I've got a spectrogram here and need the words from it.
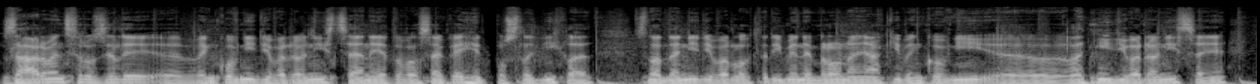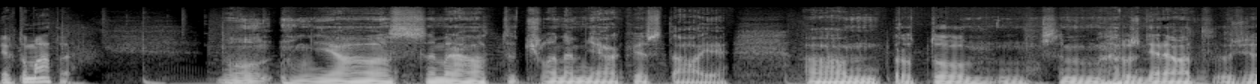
zároveň se rozjeli eh, venkovní divadelní scény, je to vlastně nějaký hit posledních let, snad není divadlo, který by nebylo na nějaký venkovní letní divadelní scéně. Jak to máte? No, já jsem rád členem nějaké stáje a proto jsem hrozně rád, že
